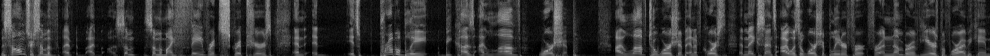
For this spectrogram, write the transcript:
The Psalms are some of, uh, uh, some, some of my favorite scriptures, and it, it's probably because I love worship. I love to worship, and of course, it makes sense. I was a worship leader for, for a number of years before I became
